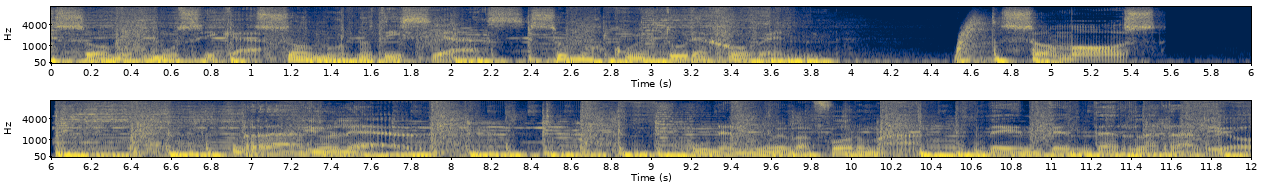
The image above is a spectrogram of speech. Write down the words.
Somos música. Somos noticias. Somos cultura joven. Somos Radio LED. Una nueva forma de entender la radio.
